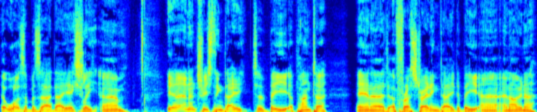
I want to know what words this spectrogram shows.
It was a bizarre day, actually. Um, yeah, an interesting day to be a punter and a, a frustrating day to be uh, an owner,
